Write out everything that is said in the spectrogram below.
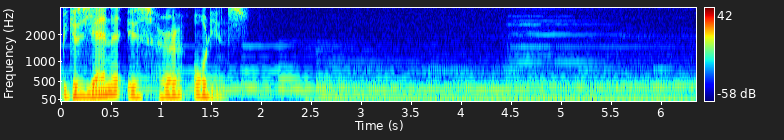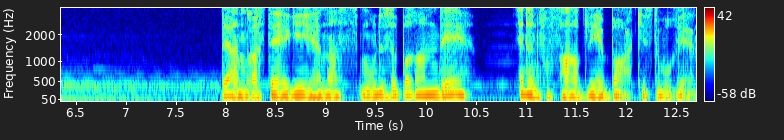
because Janne is her audience. Det andre steget i hennes modus operandi er den forferdelige bakhistorien.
